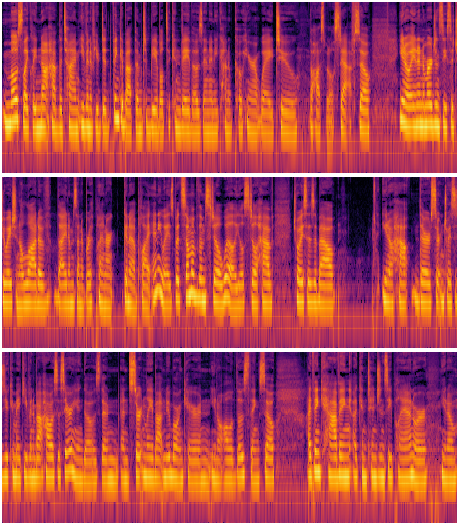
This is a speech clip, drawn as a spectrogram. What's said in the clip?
most likely not have the time, even if you did think about them, to be able to convey those in any kind of coherent way to the hospital staff. So, you know, in an emergency situation, a lot of the items on a birth plan aren't going to apply anyways, but some of them still will. You'll still have choices about you know how there are certain choices you can make even about how a cesarean goes then and certainly about newborn care and you know all of those things so i think having a contingency plan or you know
